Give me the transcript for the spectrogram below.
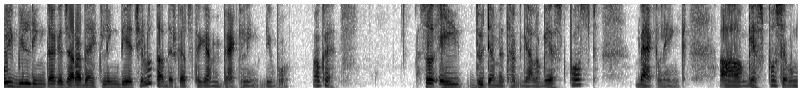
ওই বিল্ডিংটাকে যারা ব্যাকলিং দিয়েছিল, তাদের কাছ থেকে আমি ব্যাকলিং দিব ওকে সো এই দুইটা মেথড গেল guest post backlink guest post এবং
